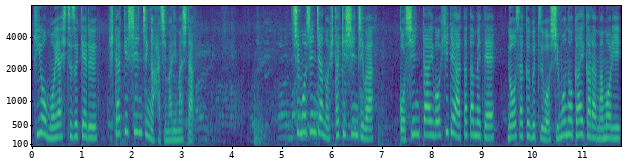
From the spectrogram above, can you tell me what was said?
火を燃やし続ける火焚神事が始まりました。下神社の火焚神事は、ご神体を火で温めて農作物を霜の害から守り、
